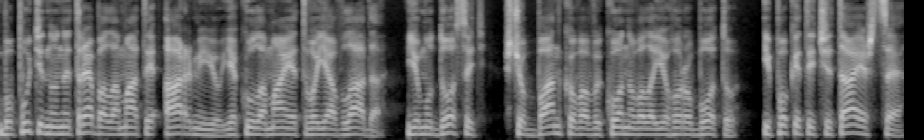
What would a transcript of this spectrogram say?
Бо Путіну не треба ламати армію, яку ламає твоя влада. Йому досить, щоб банкова виконувала його роботу. І поки ти читаєш це,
